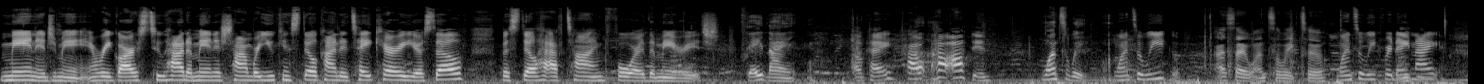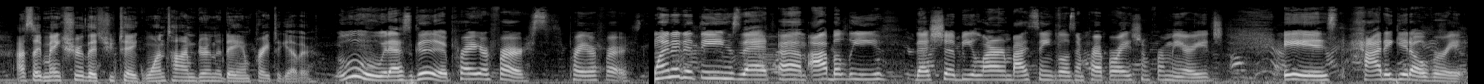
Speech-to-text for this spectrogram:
management in regards to how to manage time where you can still kind of take care of yourself but still have time for the marriage? Date night. Okay. How how often? Once a week. Once a week? i say once a week too Once a week for date mm-hmm. night? I say make sure that you take one time during the day and pray together. Ooh, that's good. Prayer first. Prayer first. One of the things that um, I believe that should be learned by singles in preparation for marriage is how to get over it.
